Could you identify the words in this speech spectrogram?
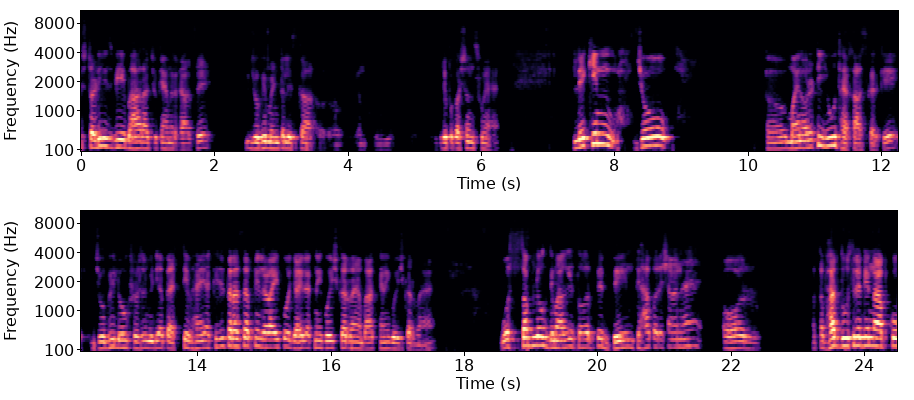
स्टडीज़ भी बाहर आ चुके हैं मेरे ख्याल से जो भी मेंटल इसका रिपोकशंस हुए हैं। लेकिन जो माइनॉरिटी यूथ है ख़ास करके, जो भी लोग सोशल मीडिया पे एक्टिव हैं या किसी तरह से अपनी लड़ाई को जारी रखने की कोशिश कर रहे हैं, बात करने की कोशिश कर रहे हैं, वो सब लोग दिमागी तौर पे बेइंतहा परेशान हैं और मतलब हर दूसरे दिन आपको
